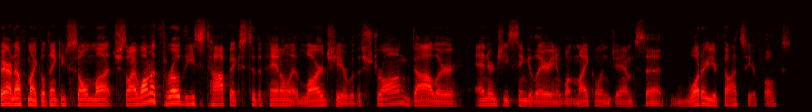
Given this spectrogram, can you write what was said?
Fair enough, Michael. Thank you so much. So I want to throw these topics to the panel at large here with a strong dollar, energy singularity, and what Michael and Jam said. What are your thoughts here, folks?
